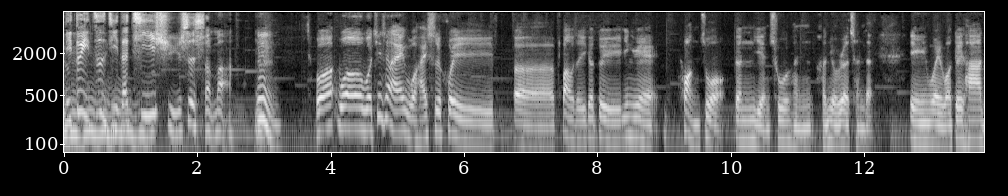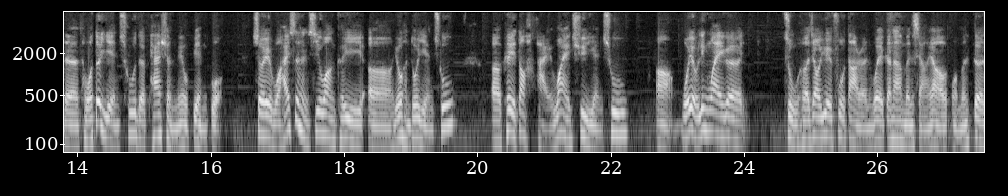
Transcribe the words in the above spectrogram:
你对自己的期许是什么？嗯，我我我接下来我还是会呃抱着一个对于音乐创作跟演出很很有热忱的，因为我对他的我对演出的 passion 没有变过，所以我还是很希望可以呃有很多演出，呃可以到海外去演出啊、我有另外一个。组合叫岳父大人，我也跟他们想要我们各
